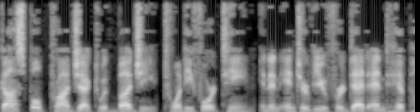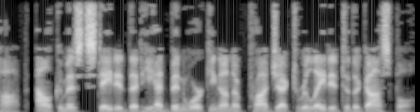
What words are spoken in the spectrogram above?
Gospel Project with Budgie 2014 In an interview for Dead End Hip Hop, Alchemist stated that he had been working on a project related to the gospel.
